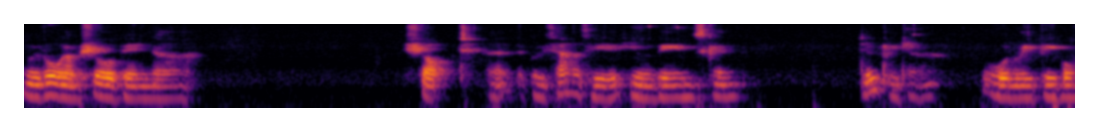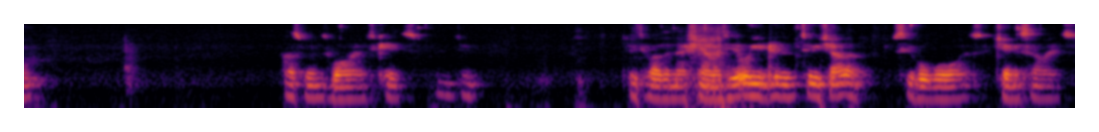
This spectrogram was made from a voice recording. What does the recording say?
We've all, I'm sure, been uh, shocked at the brutality that human beings can do to each other. Ordinary people, husbands, wives, kids, do, do to other nationalities, or even to, to each other. Civil wars, genocides.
